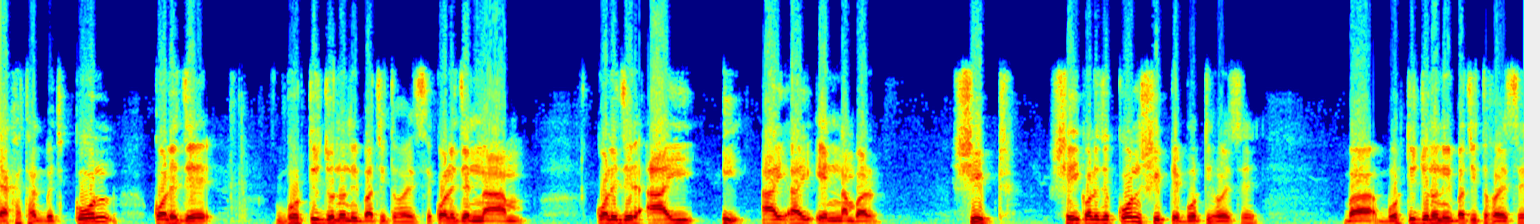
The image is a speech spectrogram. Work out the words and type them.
লেখা থাকবে কোন কলেজে ভর্তির জন্য নির্বাচিত হয়েছে। কলেজের নাম, কলেজের I I I, N number, shift, সেই কলেজে কোন শিফটে ভর্তি হয়েছে বা ভর্তির জন্য নির্বাচিত হয়েছে,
